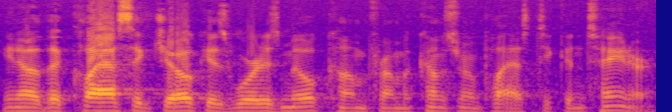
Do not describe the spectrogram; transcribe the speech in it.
You know, the classic joke is where does milk come from? It comes from a plastic container.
